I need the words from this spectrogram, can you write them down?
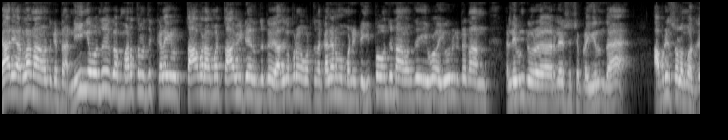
யார் யாரெல்லாம் நான் வந்து கேட்டேன். நீங்கள் வந்து மரத்தில் வந்து கிளைகள் தாவராம தாவிட்டே இருந்துட்டு அதுக்கப்புறம் ஒருத்தனை கல்யாணமும் பண்ணிவிட்டு இப்போ வந்து நான் வந்து இவ்வளோ இவர்கிட்ட நான் லிவிங் டு ரிலேஷன்ஷிப்பில் இருந்தேன் அப்படின்னு சொல்லும்போது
